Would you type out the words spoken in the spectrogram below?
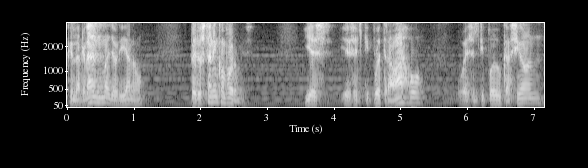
que la gran mayoría no, pero están inconformes. Y es, es el tipo de trabajo, o es el tipo de educación,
